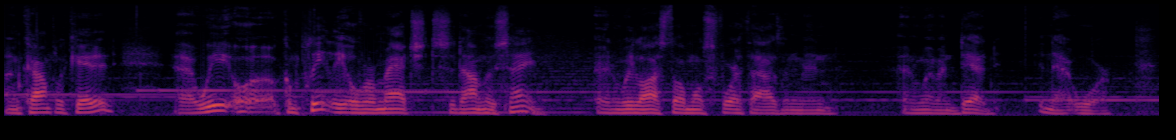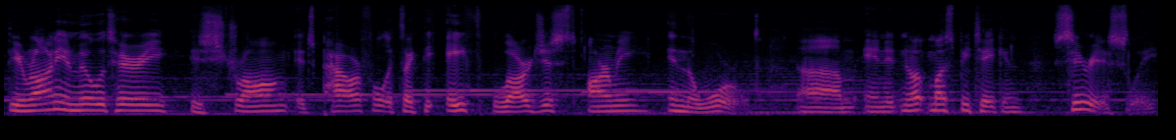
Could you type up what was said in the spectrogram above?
uncomplicated? Uh, we uh, completely overmatched Saddam Hussein, and we lost almost 4,000 men and women dead in that war. The Iranian military is strong, it's powerful, it's like the eighth largest army in the world. Um, and it must be taken seriously.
